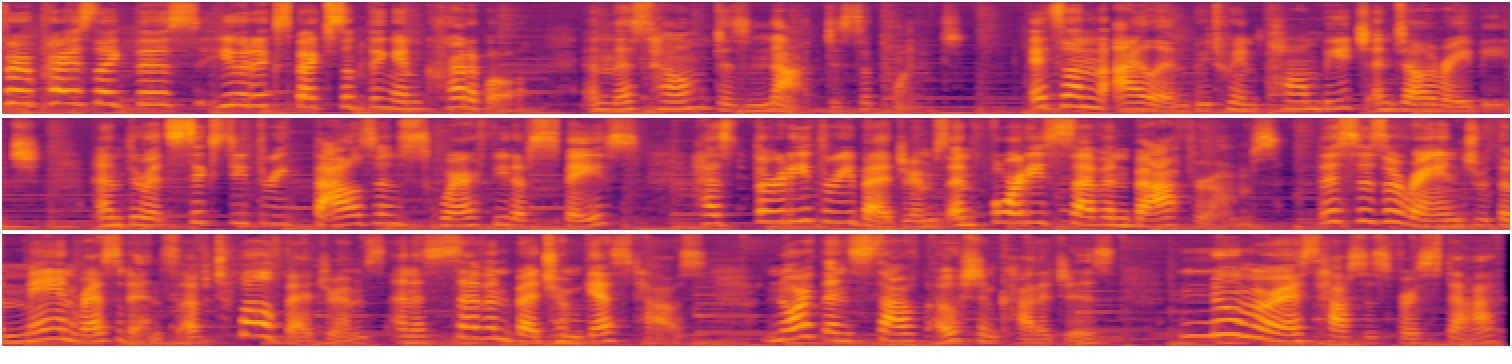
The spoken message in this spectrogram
For a price like this, you would expect something incredible, and this home does not disappoint. It's on an island between Palm Beach and Delray Beach, and through its 63,000 square feet of space, has 33 bedrooms and 47 bathrooms. This is arranged with the main residence of 12 bedrooms and a 7-bedroom guest house, north and south ocean cottages, numerous houses for staff,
